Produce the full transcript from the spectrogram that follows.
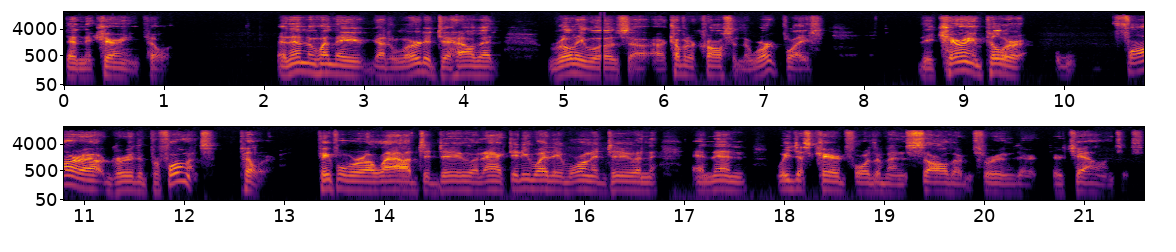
than the caring pillar. And then when they got alerted to how that really was uh, uh, coming across in the workplace, the caring pillar far outgrew the performance pillar. People were allowed to do and act any way they wanted to, and and then we just cared for them and saw them through their, their challenges.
